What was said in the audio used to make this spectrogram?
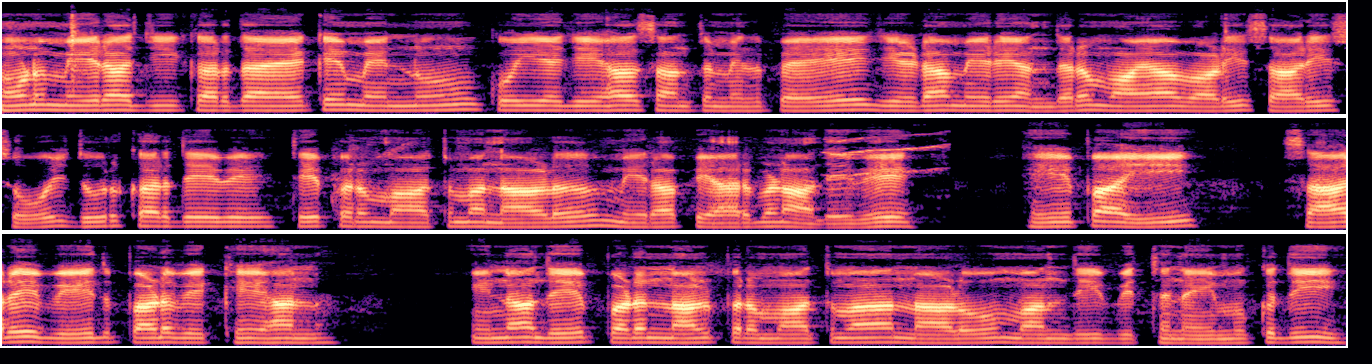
ਹੁਣ ਮੇਰਾ ਜੀ ਕਰਦਾ ਹੈ ਕਿ ਮੈਨੂੰ ਕੋਈ ਅਜਿਹਾ ਸੰਤ ਮਿਲ ਪਏ, ਜਿਹੜਾ ਮੇਰੇ ਅੰਦਰ ਮਾਇਆ ਵਾਲੀ ਸਾਰੀ ਸੋਚ ਦੂਰ ਕਰ ਦੇਵੇ ਤੇ ਪਰਮਾਤਮਾ ਨਾਲ ਮੇਰਾ ਪਿਆਰ ਬਣਾ ਦੇਵੇ। ਏ ਭਾਈ, ਸਾਰੇ ਵੇਦ ਪੜ ਵੇਖੇ ਹਨ। ਇਹਨਾਂ ਦੇ ਪੜਨ ਨਾਲ ਪਰਮਾਤਮਾ ਨਾਲੋਂ ਮਨ ਦੀ ਵਿਥ ਨਹੀਂ ਮੁੱਕਦੀ।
